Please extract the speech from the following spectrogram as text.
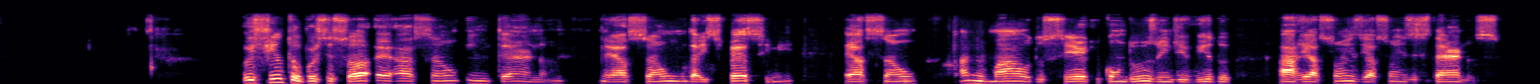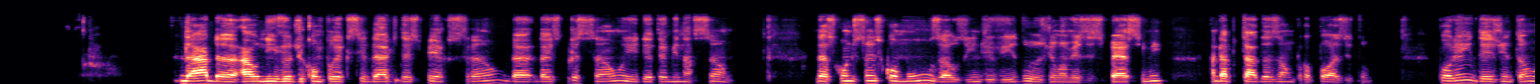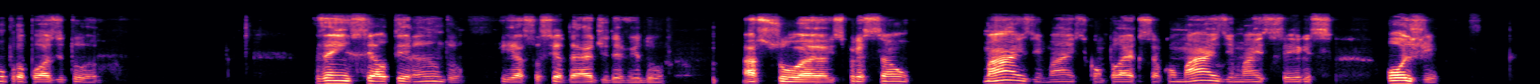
O instinto por si só é a ação interna, é a ação da espécime, é a ação animal do ser que conduz o indivíduo a reações e ações externas. Dada ao nível de complexidade da expressão, da, da expressão e determinação das condições comuns aos indivíduos de uma mesma espécime, adaptadas a um propósito. Porém, desde então, o propósito vem se alterando e a sociedade, devido à sua expressão mais e mais complexa, com mais e mais seres, hoje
